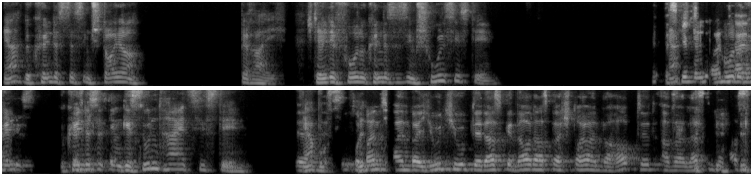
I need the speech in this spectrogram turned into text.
ja, du könntest es im Steuerbereich. Stell dir vor, du könntest es im Schulsystem. Es ja, gibt vor, du könntest, du könntest es im Gesundheitssystem. Ja, ja es gibt so manch einen bei YouTube, der das genau das bei Steuern behauptet, aber lassen wir das.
